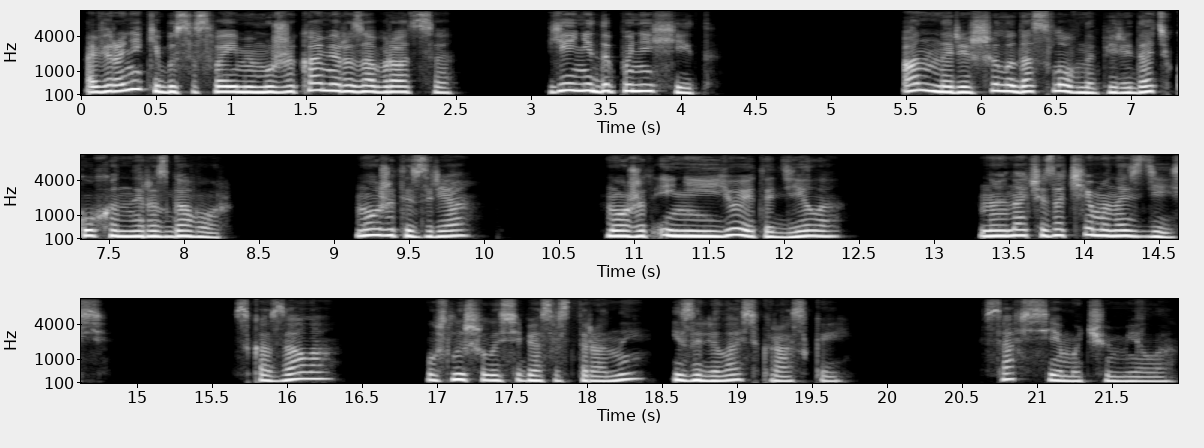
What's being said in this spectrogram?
А Веронике бы со своими мужиками разобраться. Ей не до панихид. Анна решила дословно передать кухонный разговор. Может, и зря. Может, и не ее это дело. Но иначе зачем она здесь? Сказала, услышала себя со стороны и залилась краской. Совсем очумела.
